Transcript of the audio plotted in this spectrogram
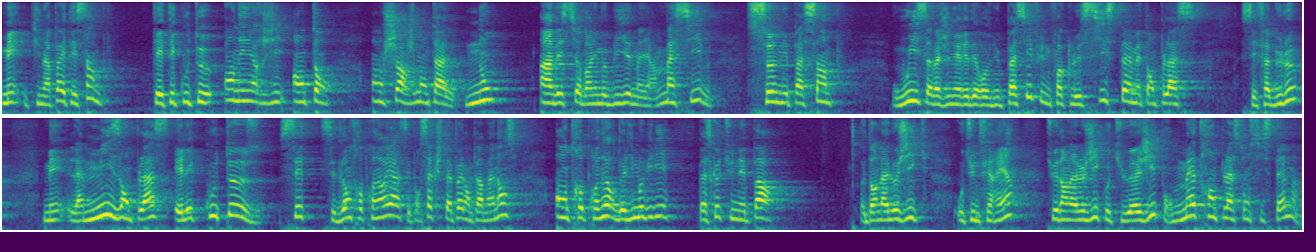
mais qui n'a pas été simple, qui a été coûteux en énergie, en temps, en charge mentale. Non, investir dans l'immobilier de manière massive, ce n'est pas simple. Oui, ça va générer des revenus passifs. Une fois que le système est en place, c'est fabuleux. Mais la mise en place, elle est coûteuse. C'est de l'entrepreneuriat. C'est pour ça que je t'appelle en permanence entrepreneur de l'immobilier. Parce que tu n'es pas dans la logique où tu ne fais rien. Tu es dans la logique où tu agis pour mettre en place ton système.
